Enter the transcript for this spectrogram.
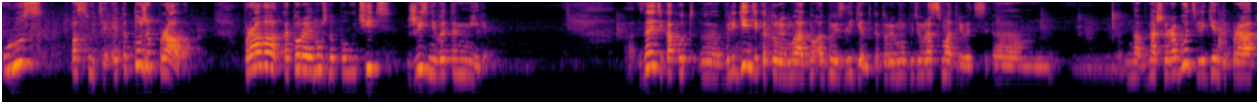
Урус, по сути, это тоже право, право, которое нужно получить жизни в этом мире. Знаете, как вот э, в легенде, которую мы, одну, одну из легенд, которую мы будем рассматривать эм, в нашей работе, легенды про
